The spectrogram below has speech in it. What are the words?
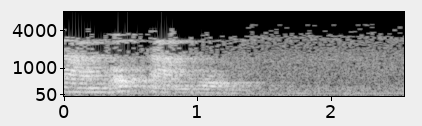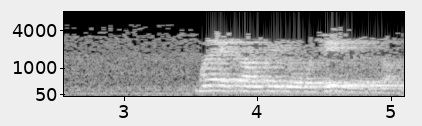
ตามพบตามภูมิไม่ต้องไปดูที่อื่นหรอก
